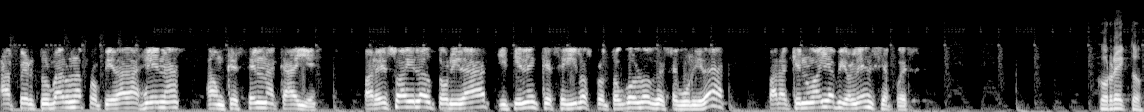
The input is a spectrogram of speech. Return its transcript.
a perturbar una propiedad ajena aunque esté en la calle. Para eso hay la autoridad y tienen que seguir los protocolos de seguridad para que no haya violencia, pues. Correcto.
